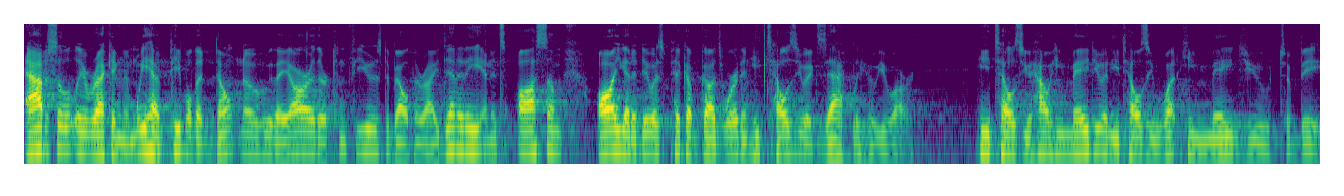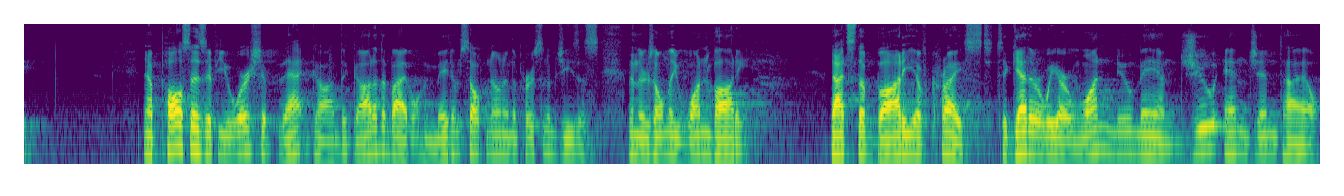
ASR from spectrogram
absolutely wrecking them. We have people that don't know who they are, they're confused about their identity, and it's awesome. All you got to do is pick up God's word, and He tells you exactly who you are. He tells you how He made you, and He tells you what He made you to be. Now, Paul says if you worship that God, the God of the Bible, who made himself known in the person of Jesus, then there's only one body. That's the body of Christ. Together we are one new man, Jew and Gentile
